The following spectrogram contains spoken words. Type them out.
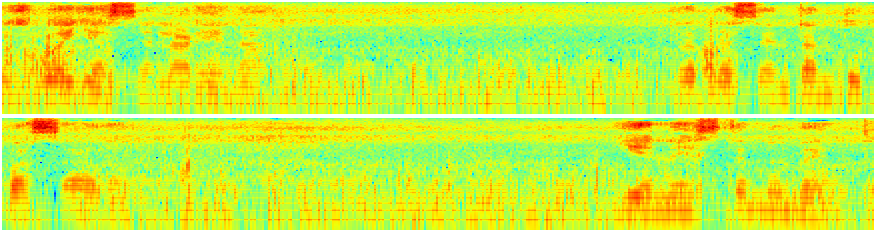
tus huellas en la arena. Representan tu pasado. Y en este momento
